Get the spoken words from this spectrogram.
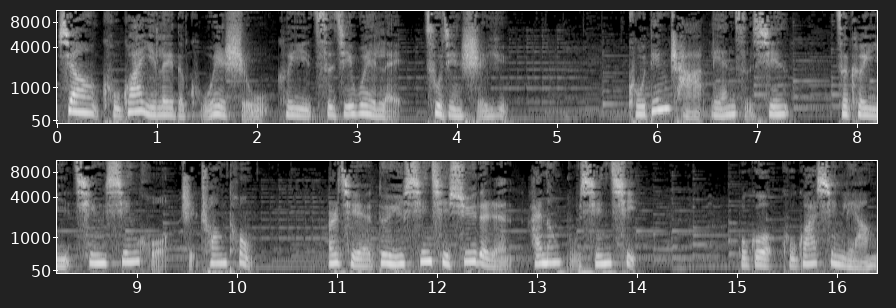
像苦瓜一类的苦味食物，可以刺激味蕾，促进食欲。苦丁茶、莲子心，则可以清心火、止疮痛，而且对于心气虚的人还能补心气。不过，苦瓜性凉，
